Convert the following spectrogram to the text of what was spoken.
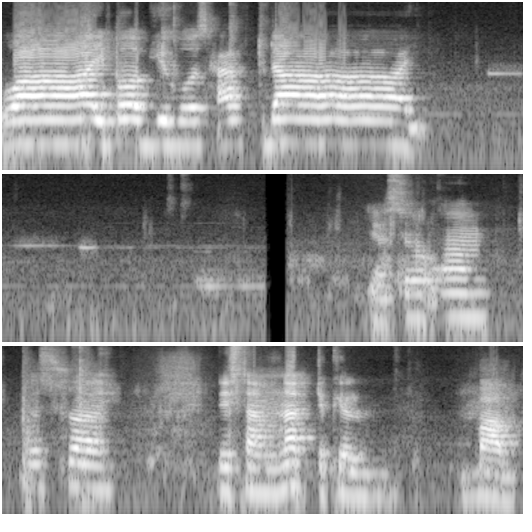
Why, Bob, you was have to die. Yeah, so um, let's try this time not to kill Bob.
